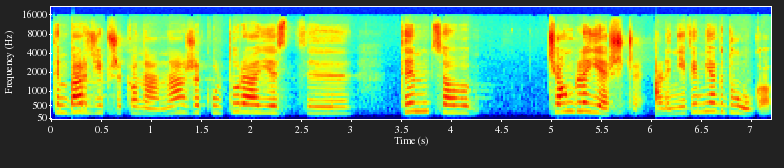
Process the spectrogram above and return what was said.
tym bardziej przekonana, że kultura jest y, tym, co ciągle jeszcze, ale nie wiem jak długo,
